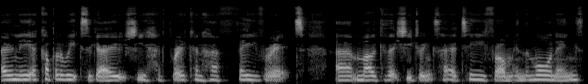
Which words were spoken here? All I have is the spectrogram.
only a couple of weeks ago she had broken her favourite uh, mug that she drinks her tea from in the mornings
